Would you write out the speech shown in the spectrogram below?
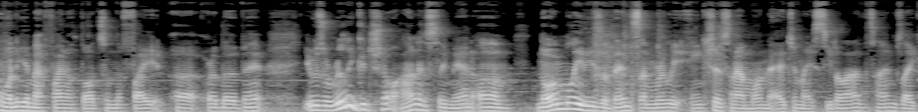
I want to get my final thoughts on the fight uh, or the event. It was a really good show, honestly, man. Um, normally these events, I'm really anxious and I'm on the edge of my seat a lot of the times, like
